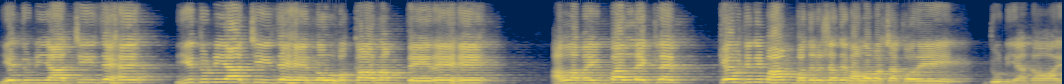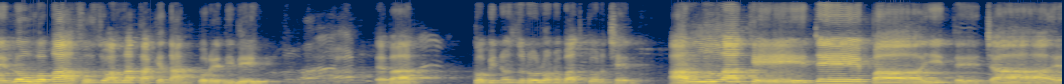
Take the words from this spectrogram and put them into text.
ये दुनिया चीज है ये दुनिया चीज है লৌহ কালাম তেরে হে আল্লামা ইকবাল লিখলেন কেউ যদি মোহাম্মদের সাথে ভালোবাসা করে দুনিয়া নয় লৌহ মাহফুজ আল্লাহ তাকে দান করে দিবে এবার কবি নজরুল অনুবাদ করছেন আল্লাহকে যে পাইতে চায়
